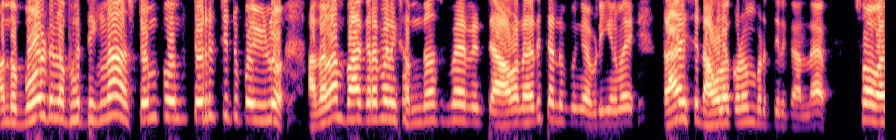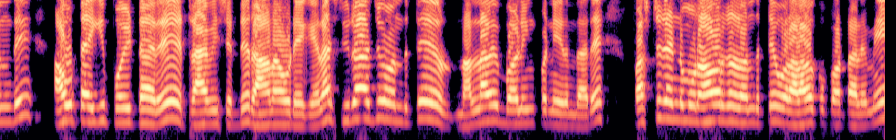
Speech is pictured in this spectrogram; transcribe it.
அந்த போல்டுல பாத்தீங்கன்னா ஸ்டெம்ப் வந்து தெரிச்சிட்டு போய் விழும். அதெல்லாம் பாக்குறப்ப எனக்கு சந்தோஷமா இருந்துச்சு. அவனை அடிச்சு அனுப்புங்க அப்படிங்கிற மாதிரி டிராவிஸ் அவ்வளவு குணப்படுத்திருக்கான்ல ஸோ வந்து அவுட் ஆகி போயிட்டாரு டிராவிஸ் ஹெட் ராணாவுடைய கையில. சிராஜும் வந்துட்டு நல்லாவே பவுலிங் பண்ணியிருந்தாரு. ஃபர்ஸ்ட் ரெண்டு மூணு ஓவர்கள் வந்துட்டு ஒரு அளவுக்கு போட்டாலுமே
